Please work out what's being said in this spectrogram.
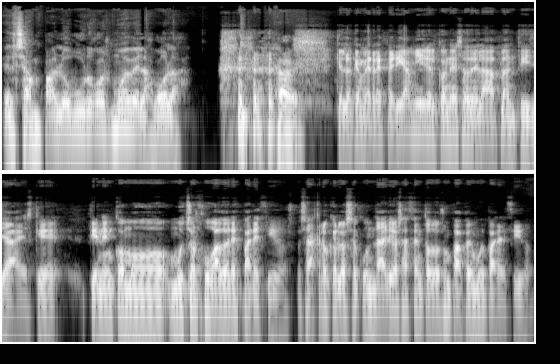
el San Pablo Burgos mueve la bola. ¿Sabes? Que lo que me refería Miguel con eso de la plantilla es que tienen como muchos jugadores parecidos. O sea, creo que los secundarios hacen todos un papel muy parecido.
